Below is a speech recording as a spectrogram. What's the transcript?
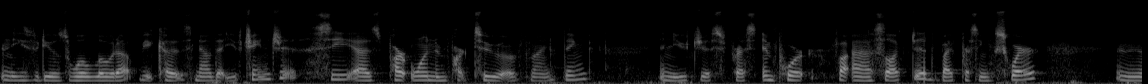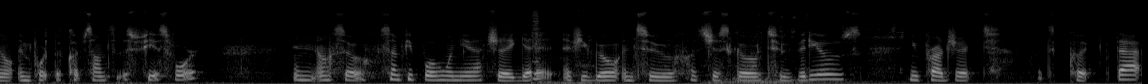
And these videos will load up because now that you've changed it, see as part 1 and part 2 of my thing. And you just press import uh, selected by pressing square and it'll import the clips onto this PS4 and also some people when you actually get it if you go into let's just go to videos new project let's click that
